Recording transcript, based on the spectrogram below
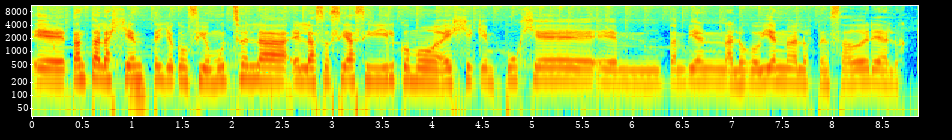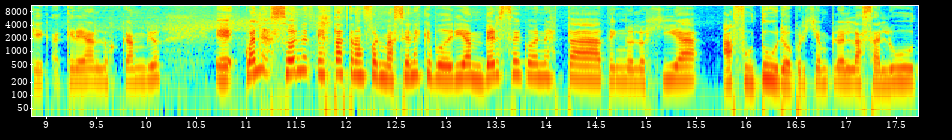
eh, tanto a la gente, yo confío mucho en la, sociedad civil como eje que empuje em, también a los gobiernos, a los pensadores, a los que crean los cambios. Eh, ¿Cuáles son estas transformaciones que podrían verse con esta tecnología a futuro? Por ejemplo, en la salud,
